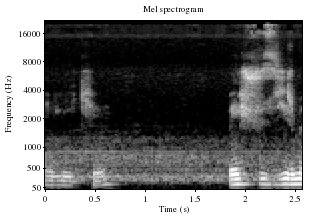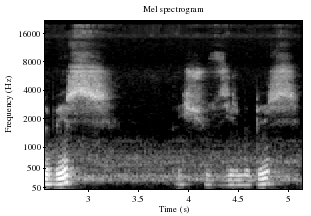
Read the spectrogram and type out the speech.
52 521 521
